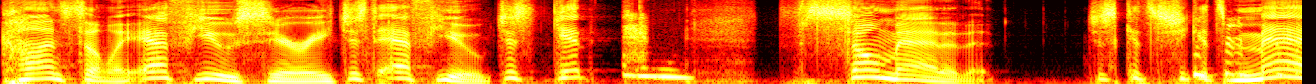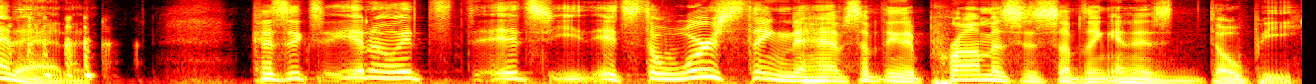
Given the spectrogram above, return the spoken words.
constantly f you Siri, just f you, just get so mad at it. Just gets she gets mad at it because it's you know it's it's it's the worst thing to have something that promises something and is dopey.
